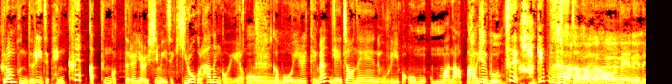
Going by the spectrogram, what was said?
그런 분들이 이제 뱅크 앱 같은 것들을 열심히 이제 기록을 하는 거예요. 오. 그러니까 뭐 이를테면 예전엔 우리 뭐 엄마나 아빠가 가계부. 노트에 가계부 쓰잖아요. 네, 네, 네.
